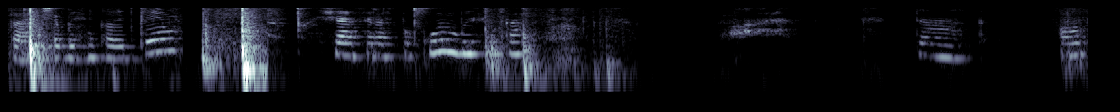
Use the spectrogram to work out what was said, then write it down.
Так, ще быстренько відкриємо. Сейчас розпакуємо быстренько. Так. Оп.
